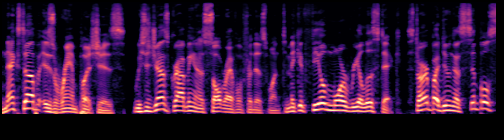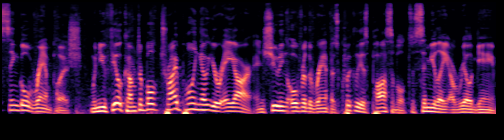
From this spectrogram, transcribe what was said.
Next up is ramp pushes. We suggest grabbing an assault rifle for this one to make it feel more realistic. Start by doing a simple single ramp push. When you feel comfortable, try pulling out your AR and shooting over the ramp as quickly as possible to simulate a real game.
